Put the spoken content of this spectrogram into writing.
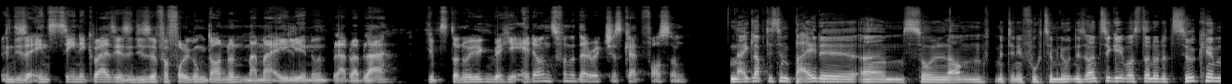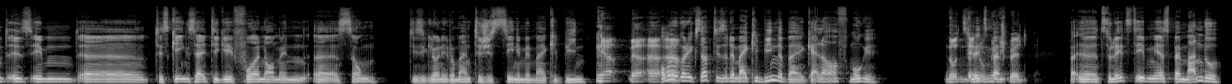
in dieser Endszene quasi, also in dieser Verfolgung dann und Mama Alien und bla bla bla, gibt's da noch irgendwelche Add-ons von der Director's Cut Fassung? Nein, ich glaube, die sind beide ähm, so lang mit den 15 Minuten. Das Einzige, was da noch dazukommt, ist eben äh, das gegenseitige Vornamen-Song. Äh, diese kleine romantische Szene mit Michael Bean. Ja, ja, ja. Haben wir ja. gar nicht gesagt, ist ja der Michael Bean dabei. Geiler auf, Mogi. Noten zuletzt, beim, bei, äh, zuletzt eben erst bei Mando.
